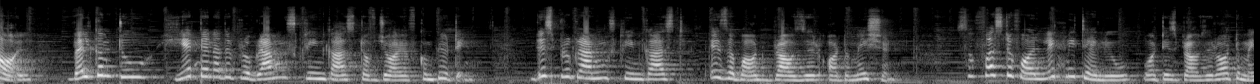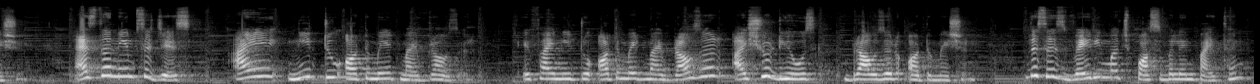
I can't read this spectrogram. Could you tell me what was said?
all, welcome to yet another programming screencast of Joy of Computing. This programming screencast is about browser automation. So first of all, let me tell you what is browser automation. As the name suggests, I need to automate my browser. If I need to automate my browser, I should use browser automation. This is very much possible in Python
